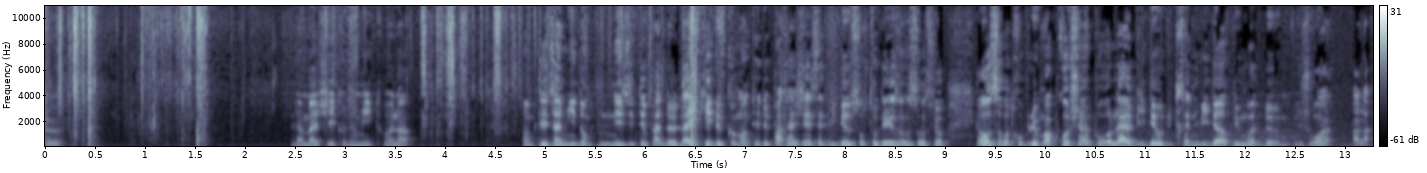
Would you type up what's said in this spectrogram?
le la magie économique voilà donc les amis, donc n'hésitez pas de liker, de commenter, de partager cette vidéo sur tous les réseaux sociaux. Et on se retrouve le mois prochain pour la vidéo du trend leader du mois de juin. Voilà.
